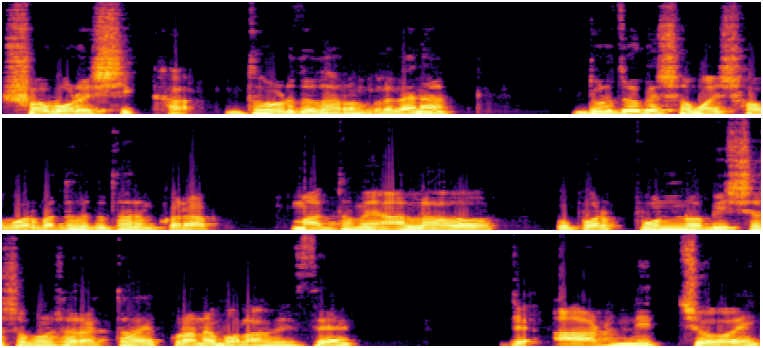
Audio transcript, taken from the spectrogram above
সবরের শিক্ষা, ধৈর্য ধারণ করে, তাই না? দুর্যোগের সময় সবর বা ধৈর্য ধারণ করার মাধ্যমে আল্লাহ উপর পূর্ণ বিশ্বাস ও ভরসা রাখতে হয়। কোরআনে বলা হয়েছে যে, আর নিশ্চয়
